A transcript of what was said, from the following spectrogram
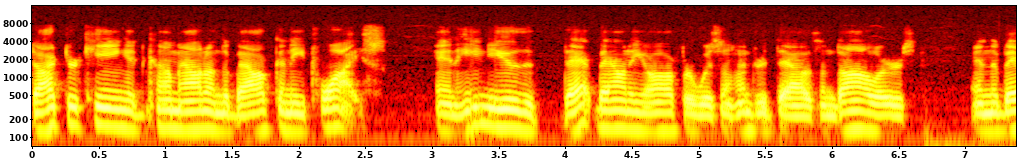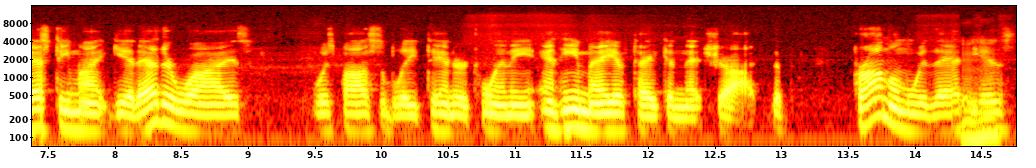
Dr. King had come out on the balcony twice. And he knew that that bounty offer was $100,000, and the best he might get otherwise was possibly 10 or 20, and he may have taken that shot. The problem with that mm-hmm. is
